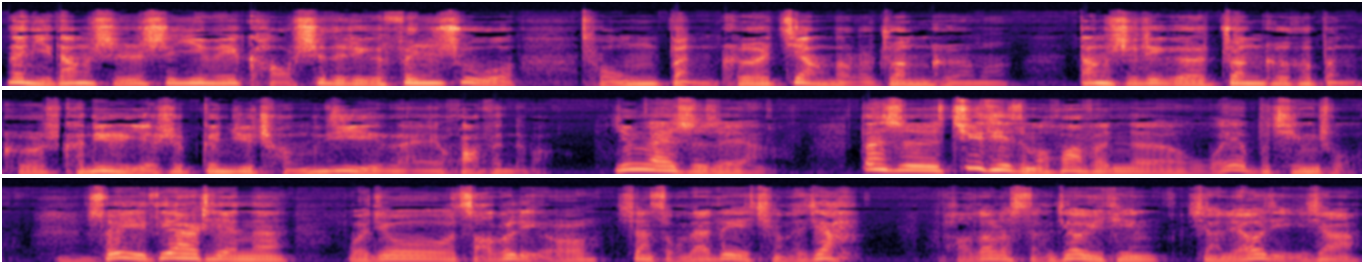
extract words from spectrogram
那你当时是因为考试的这个分数从本科降到了专科吗？当时这个专科和本科肯定是也是根据成绩来划分的吧？应该是这样，但是具体怎么划分的我也不清楚。所以第二天呢，我就找个理由向总带队请了假。跑到了省教育厅，想了解一下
